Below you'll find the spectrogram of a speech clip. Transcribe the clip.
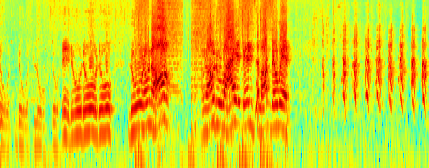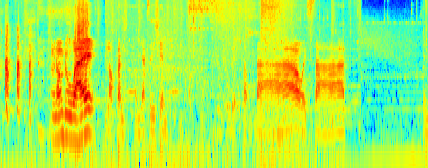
ดูดดูดลูปดูดนี่ดูดูดูดูน้องน้องน้องๆดูไว้เบนสล็อตเบลเวตน้องๆดูไว้ ล็อกก่อนผมอยากซื้อเชนดูเบ็ดสองดาวไอ้สัสเป็น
